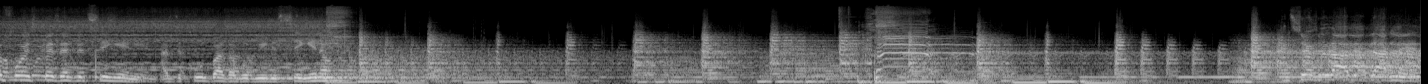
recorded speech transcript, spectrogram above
Voice presented singing as the cool brother would really sing, you know. Serve the Lord with gladness.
